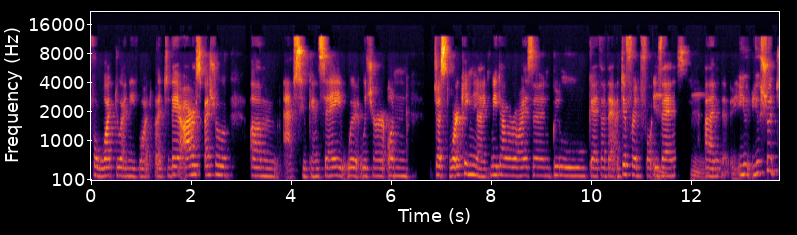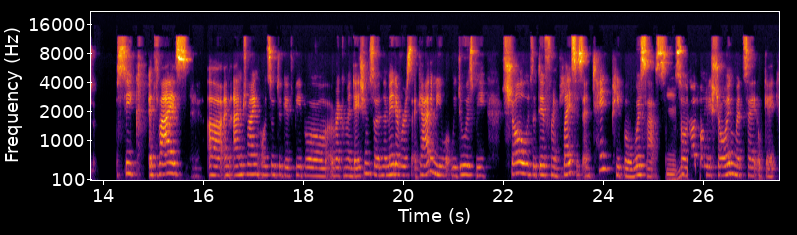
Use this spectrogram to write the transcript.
for what do I need what. But there are special um, apps, you can say, where, which are on just working like Meta Horizon, Glue, Gather, they are different for mm. events. Mm. And you you should seek advice. Uh, and I'm trying also to give people a recommendation. So in the Metaverse Academy, what we do is we show the different places and take people with us. Mm-hmm. So not only showing, but say, okay,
